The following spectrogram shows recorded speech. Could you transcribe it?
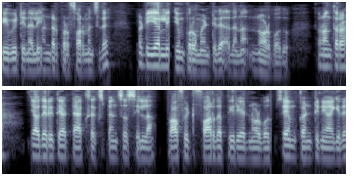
ಪಿಬಿಟಿ ನಲ್ಲಿ ಅಂಡರ್ ಪರ್ಫಾರ್ಮೆನ್ಸ್ ಇದೆ ಬಟ್ ಇಯರ್ಲಿ ಇಂಪ್ರೂವ್ಮೆಂಟ್ ಇದೆ, ಅದನ್ನ ನೋಡಬಹುದು ನಂತರ ಯಾವುದೇ ರೀತಿಯ ಟ್ಯಾಕ್ಸ್ ಎಕ್ಸ್ಪೆನ್ಸಸ್ ಇಲ್ಲ ಪ್ರಾಫಿಟ್ ಫಾರ್ ದ ಪೀರಿಯಡ್ ನೋಡಬಹುದು ಸೇಮ್ ಕಂಟಿನ್ಯೂ ಆಗಿದೆ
